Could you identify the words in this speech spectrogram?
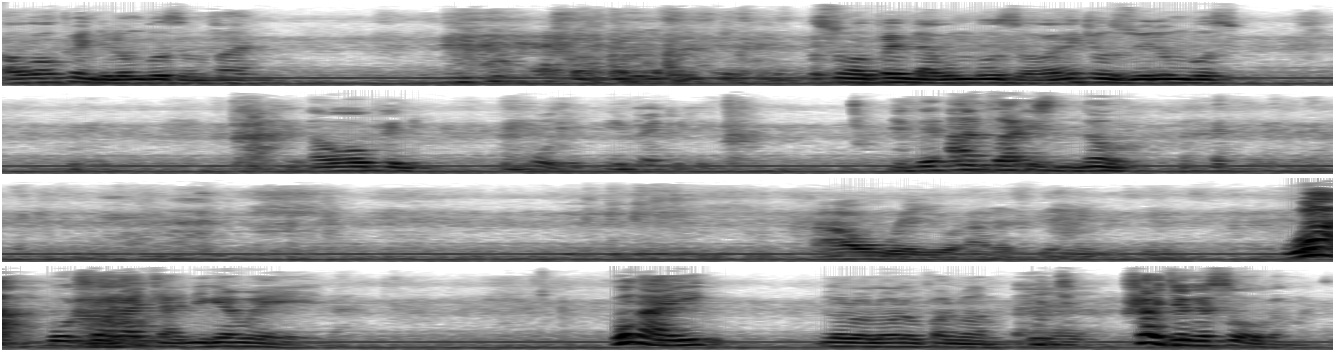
awukawuphendula umbuzo mfana. Usungawuphendula kumbuzo wangithi uzwile umbuzo. Awukawuphendula oh, umbuzo impendulo the answer is no How were you arrested in this case? waboshwa kanjani mm. ke wena. Ungayi lolo lolo mfana wami. Mm. Uthi shaya njengesoka manje.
